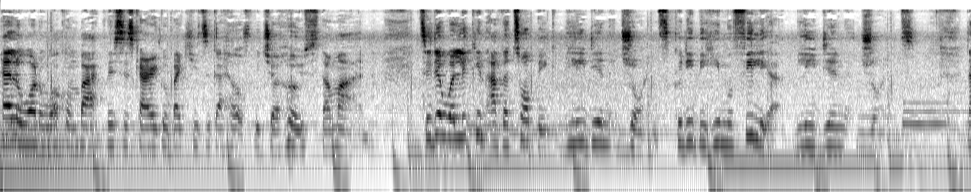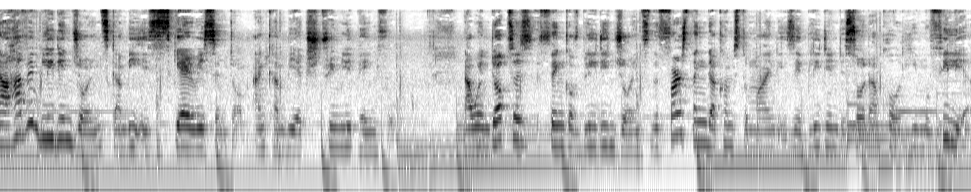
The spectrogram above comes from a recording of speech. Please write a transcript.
Hello and welcome back. This is Carigo by Cutica Health with your host, Aman. Today we're looking at the topic bleeding joints. Could it be hemophilia? Bleeding joints. Now, having bleeding joints can be a scary symptom and can be extremely painful. Now, when doctors think of bleeding joints, the first thing that comes to mind is a bleeding disorder called hemophilia.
